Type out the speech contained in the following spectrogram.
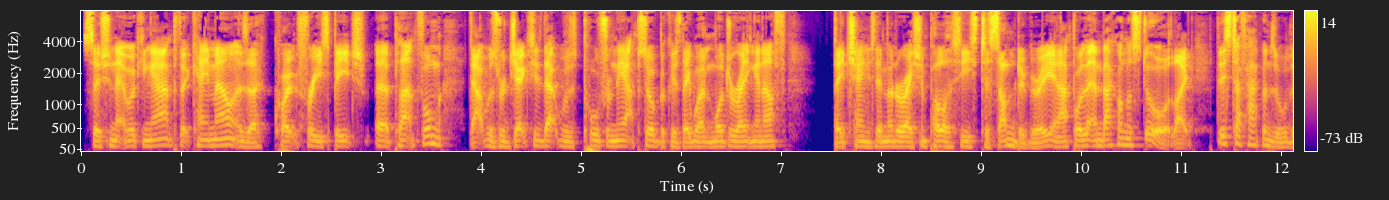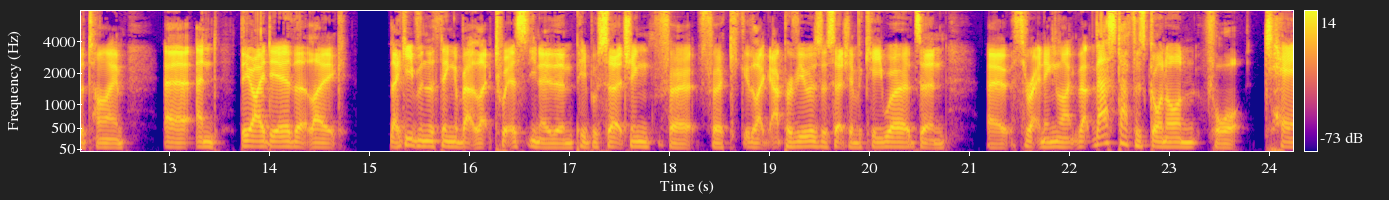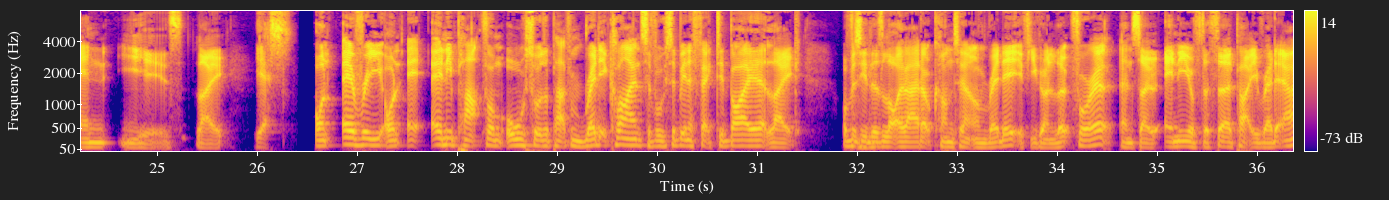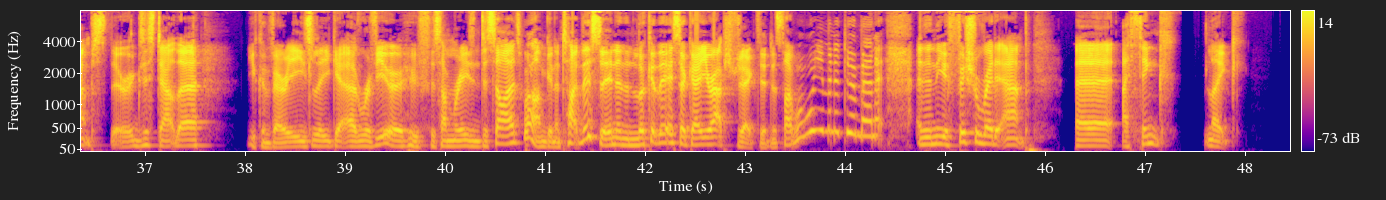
social networking app that came out as a quote free speech uh, platform that was rejected. That was pulled from the App Store because they weren't moderating enough they changed their moderation policies to some degree and Apple let them back on the store. Like this stuff happens all the time. Uh, and the idea that like like even the thing about like Twitter, you know, them people searching for for like app reviewers are searching for keywords and uh, threatening like that. That stuff has gone on for ten years. Like yes, on every on any platform, all sorts of platform. Reddit clients have also been affected by it. Like Obviously, there's a lot of adult content on Reddit if you go and look for it. And so, any of the third party Reddit apps that exist out there, you can very easily get a reviewer who, for some reason, decides, well, I'm going to type this in and then look at this. Okay, your app's rejected. And it's like, well, what are you going to do about it? And then the official Reddit app, uh, I think, like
